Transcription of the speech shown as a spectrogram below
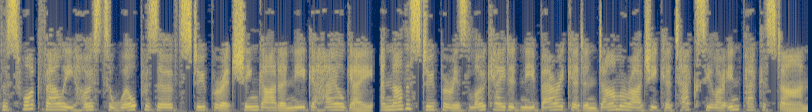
The Swat Valley hosts a well-preserved stupa at Shingardar near Ghaligai. Another stupa is located near Barikot and Dharmarajika Taxila in Pakistan.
